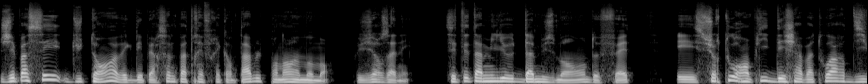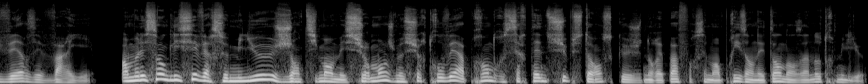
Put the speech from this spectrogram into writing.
J'ai passé du temps avec des personnes pas très fréquentables pendant un moment, plusieurs années. C'était un milieu d'amusement, de fêtes, et surtout rempli d'échappatoires divers et variés. En me laissant glisser vers ce milieu, gentiment mais sûrement, je me suis retrouvé à prendre certaines substances que je n'aurais pas forcément prises en étant dans un autre milieu.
